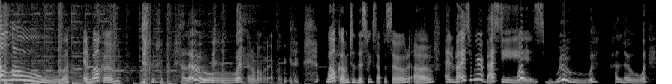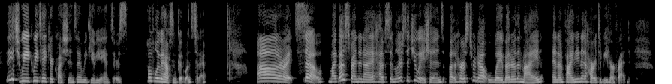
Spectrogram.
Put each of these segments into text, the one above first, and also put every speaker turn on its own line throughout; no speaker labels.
Hello and welcome.
Hello.
I don't know what happened. welcome to this week's episode of
Advice from your besties. Woo. Hello. Each week we take your questions and we give you answers. Hopefully we have some good ones today. All right. So, my best friend and I have similar situations, but hers turned out way better than mine, and I'm finding it hard to be her friend.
